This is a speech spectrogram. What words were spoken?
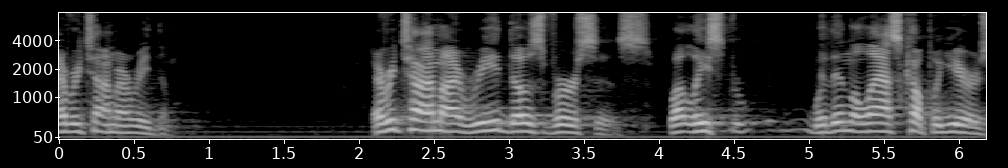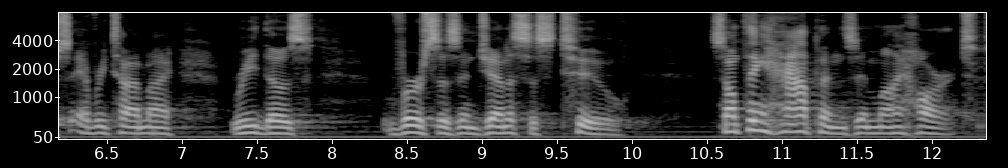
every time I read them. Every time I read those verses, well, at least within the last couple years, every time I read those verses in Genesis 2, something happens in my heart.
